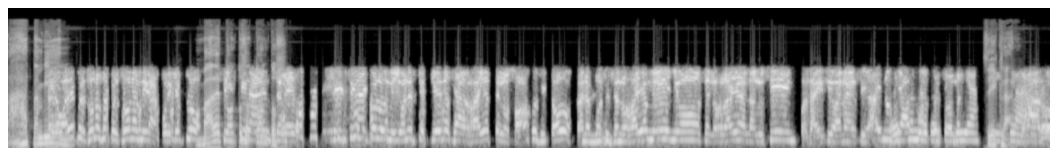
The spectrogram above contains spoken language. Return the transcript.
Ah, también. Pero va de personas a personas, mira, por ejemplo... Va de tontos a 69 tontos. le- 69 con los millones que tiene, o sea, ráyate los ojos y todo, pero pues si se los raya Meño, se los raya la Lucín, pues ahí sí van a decir, ay, no, Es una tontería. Sí, claro. Claro.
